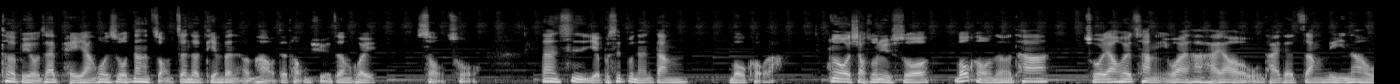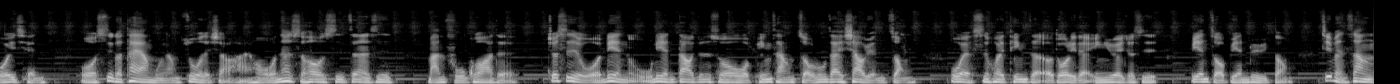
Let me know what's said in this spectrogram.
特别有在培养，或者说那种真的天分很好的同学，真的会受挫。但是也不是不能当 vocal 啦，因为我小淑女说 vocal 呢，它除了要会唱以外，它还要有舞台的张力。那我以前我是个太阳母羊座的小孩吼，我那时候是真的是蛮浮夸的，就是我练舞练到，就是说我平常走路在校园中，我也是会听着耳朵里的音乐，就是边走边律动。基本上，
